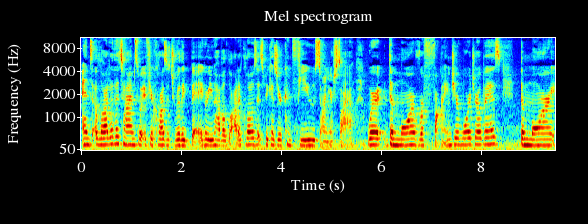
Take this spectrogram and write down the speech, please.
And a lot of the times, if your closet's really big or you have a lot of clothes, it's because you're confused on your style. Where the more refined your wardrobe is, the more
